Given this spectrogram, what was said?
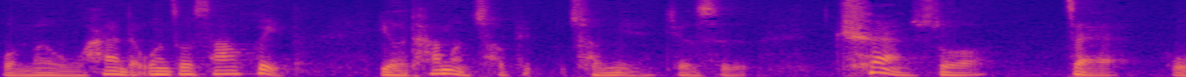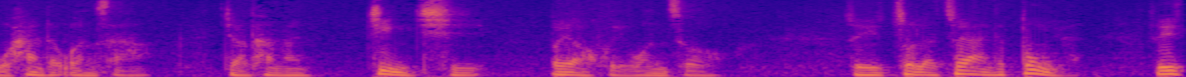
我们武汉的温州商会，由他们出出面，就是劝说在武汉的温商，叫他们近期不要回温州，所以做了这样一个动员。所以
